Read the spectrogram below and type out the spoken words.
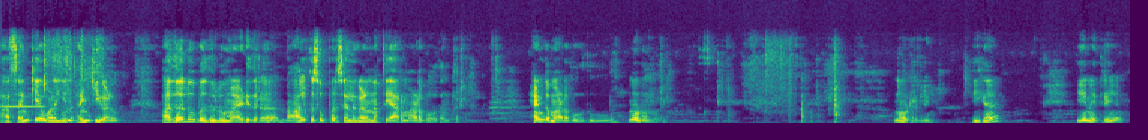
ಆ ಸಂಖ್ಯೆ ಒಳಗಿನ ಅಂಕಿಗಳು ಅದಲು ಬದಲು ಮಾಡಿದ್ರೆ ನಾಲ್ಕು ಸೂಪರ್ ಸೆಲ್ಗಳನ್ನು ತಯಾರು ಮಾಡಬಹುದಂತ ರೀ ಹೆಂಗೆ ಮಾಡಬಹುದು? ನೋಡೋಣ ರೀ. ನೋಡ್ರಿ ಈಗ ಏನೈತ್ರಿ?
